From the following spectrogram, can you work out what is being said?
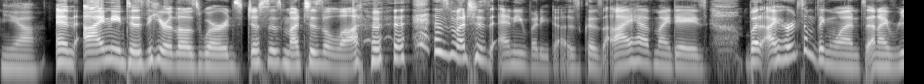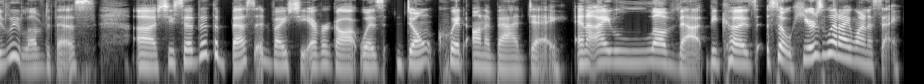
Yeah. And I need to hear those words just as much as a lot of as much as anybody does cuz I have my days. But I heard something once and I really loved this. Uh, she said that the best advice she ever got was don't quit on a bad day. And I love that because so here's what I want to say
